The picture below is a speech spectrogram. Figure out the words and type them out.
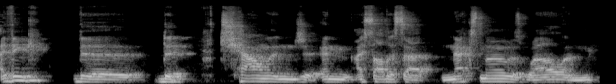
i think the the challenge and i saw this at nexmo as well and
